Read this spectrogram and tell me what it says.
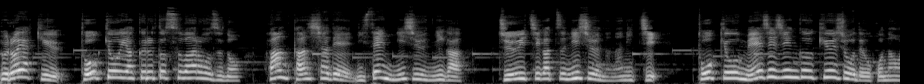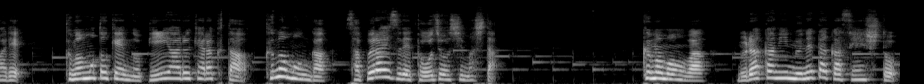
プロ野球東京ヤクルトスワローズのファン感謝デー2022が11月27日、東京明治神宮球場で行われ、熊本県の PR キャラクター、くまモンがサプライズで登場しました。くまモンは村上宗隆選手と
